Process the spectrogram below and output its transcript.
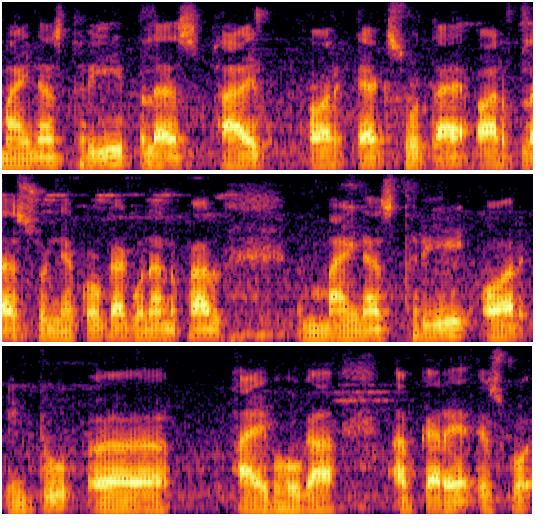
माइनस थ्री प्लस फाइव और एक्स होता है और प्लस शून्यकों का गुणनफल माइनस थ्री और इंटू फाइव होगा। अब करें इसको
